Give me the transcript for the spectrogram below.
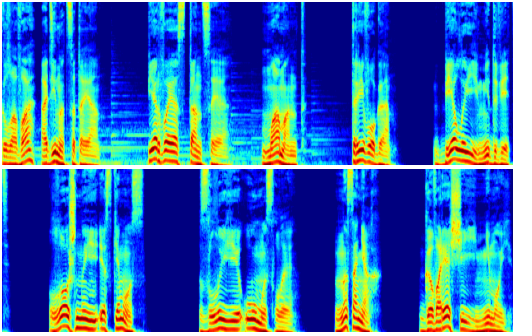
Глава одиннадцатая. Первая станция. Мамонт. Тревога. Белый медведь. Ложный эскимос. Злые умыслы. На санях. Говорящий немой.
